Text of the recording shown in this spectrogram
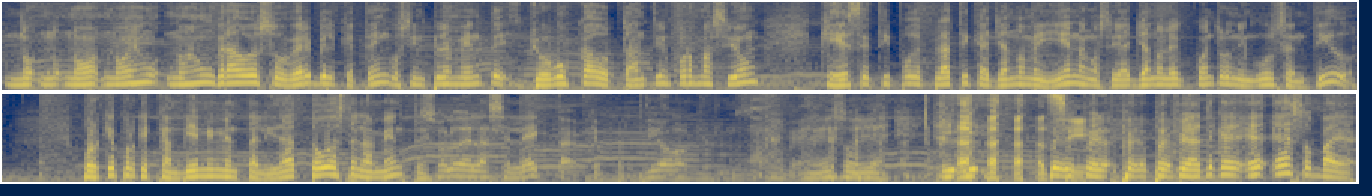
no, no, no, es, un- no es un grado de soberbia el que tengo, simplemente yo he buscado tanta información que ese tipo de pláticas ya no me llenan, o sea, ya no le encuentro ningún sentido. ¿Por qué? Porque cambié mi mentalidad, todo está en la mente. Solo de la selecta que perdió. que- Eso ya. Y- y- pero, Sí. pero- pero- pero fíjate que e- eso, vaya,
